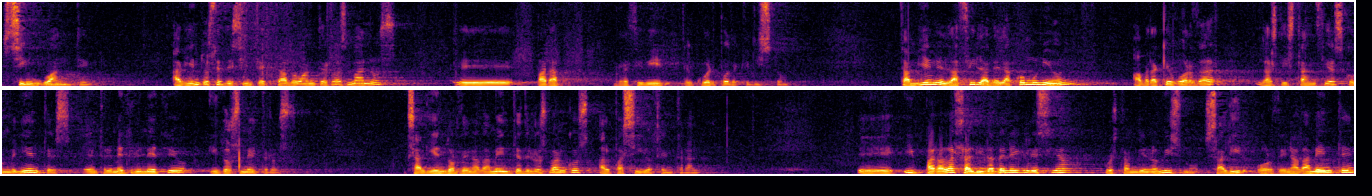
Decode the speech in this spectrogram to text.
sin guante. Habiéndose desinfectado antes las manos, eh, para recibir el cuerpo de Cristo. También en la fila de la comunión habrá que guardar las distancias convenientes entre metro y medio y dos metros, saliendo ordenadamente de los bancos al pasillo central. Eh, y para la salida de la iglesia, pues también lo mismo, salir ordenadamente,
